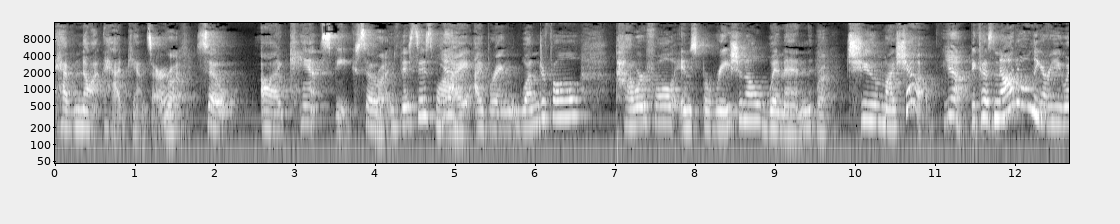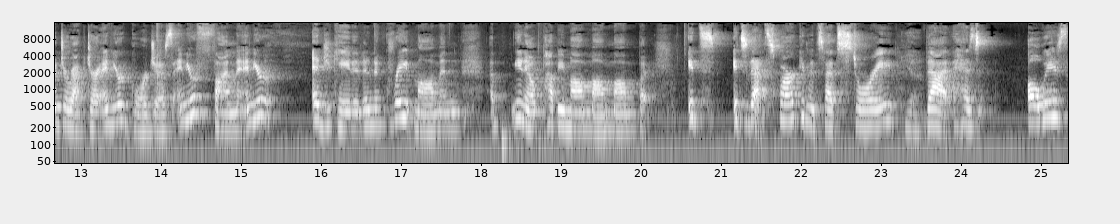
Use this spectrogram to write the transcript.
have not had cancer Right. so i can't speak so Right. this is why i bring wonderful powerful inspirational women Right. to my show Yeah. because not only are you a director and you're gorgeous and you're fun and you're educated and a great mom and a, you know puppy mom mom mom but it's it's that spark and it's that story Yeah. that has always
